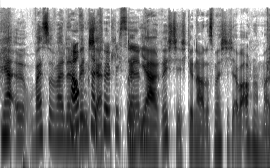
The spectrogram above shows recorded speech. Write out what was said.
Ja, äh, weißt du, weil dann Rauchen bin ich kann ja. tödlich sein. Dann, ja, richtig, genau. Das möchte ich aber auch nochmal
